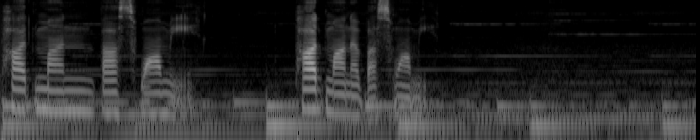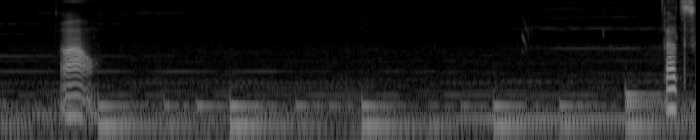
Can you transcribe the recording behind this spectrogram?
Padman Baswami. Padmana Baswami. Wow. That's.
